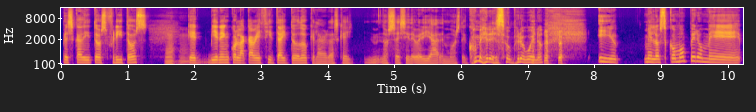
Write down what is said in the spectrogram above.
pescaditos fritos que vienen con la cabecita y todo, que la verdad es que no sé si deberíamos de comer eso, pero bueno. y me los como, pero me,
